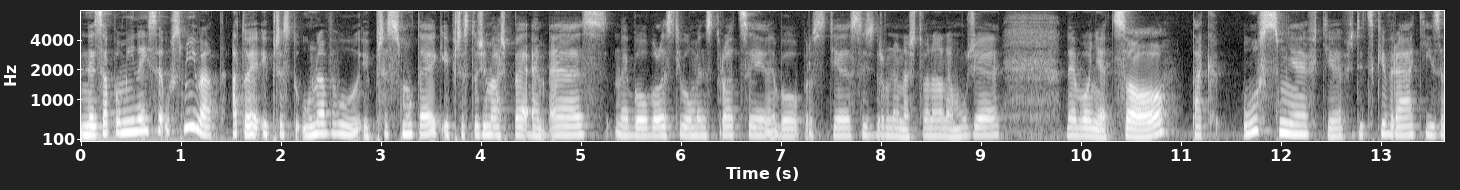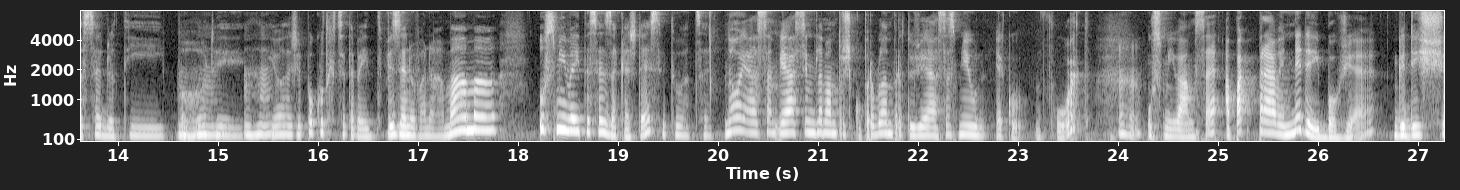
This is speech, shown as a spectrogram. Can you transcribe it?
Nezapomínej se usmívat. A to je i přes tu únavu, i přes smutek, i přes to, že máš PMS, nebo bolestivou menstruaci, nebo prostě jsi zrovna naštvaná na muže, nebo něco, tak úsměv tě vždycky vrátí zase do té pohody. Mm-hmm. Jo, takže pokud chcete být vyzenovaná máma, usmívejte se za každé situace. No, já, jsem, já s tímhle mám trošku problém, protože já se směju jako furt, uh-huh. usmívám se a pak právě nedej bože, když,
